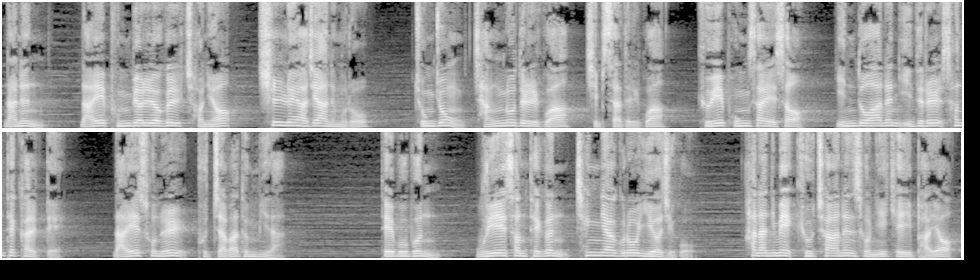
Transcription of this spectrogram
나는 나의 분별력을 전혀 신뢰하지 않으므로 종종 장로들과 집사들과 교회 봉사에서 인도하는 이들을 선택할 때 나의 손을 붙잡아 둡니다. 대부분 우리의 선택은 책략으로 이어지고 하나님의 교차하는 손이 개입하여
